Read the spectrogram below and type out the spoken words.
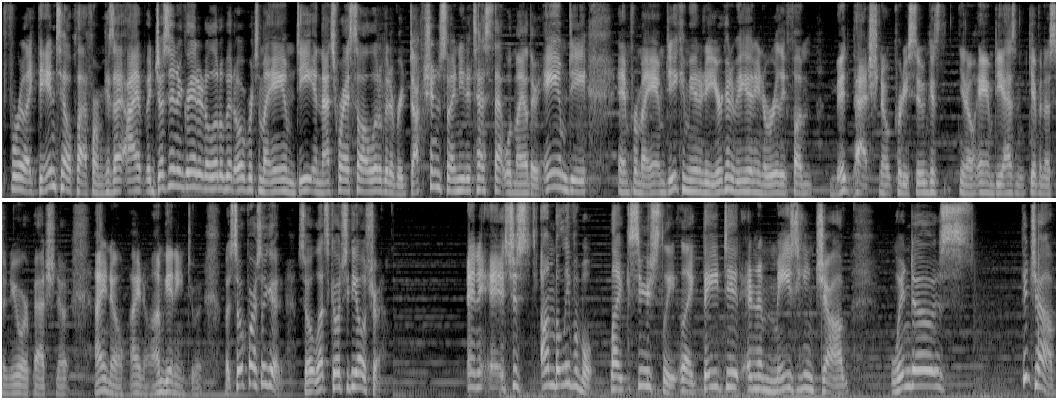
for like the Intel platform because I, I've just integrated a little bit over to my AMD and that's where I saw a little bit of reduction. So I need to test that with my other AMD. And for my AMD community, you're going to be getting a really fun mid patch note pretty soon because, you know, AMD hasn't given us a newer patch note. I know, I know, I'm getting to it. But so far, so good. So let's go to the Ultra and it's just unbelievable like seriously like they did an amazing job windows good job.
